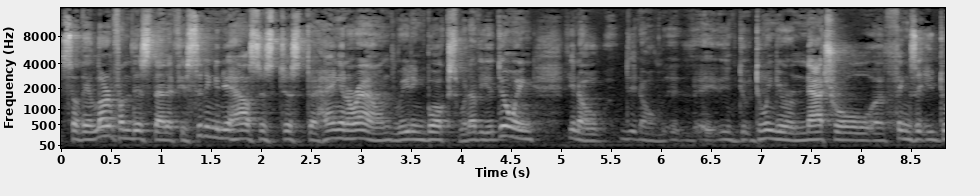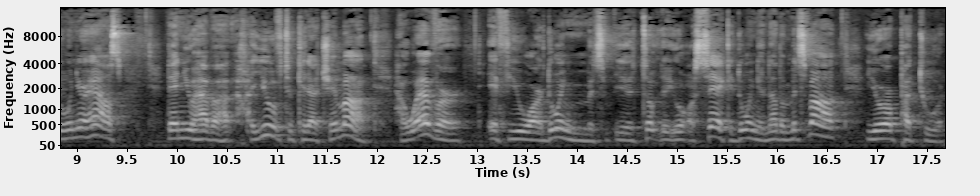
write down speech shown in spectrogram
So they learn from this that if you're sitting in your house just, just uh, hanging around, reading books, whatever you're doing, you know, you know, doing your natural uh, things that you do in your house, then you have a hayuv to kirat shema. However, if you are doing mitzvah, you are sick, doing another mitzvah, you're patur.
